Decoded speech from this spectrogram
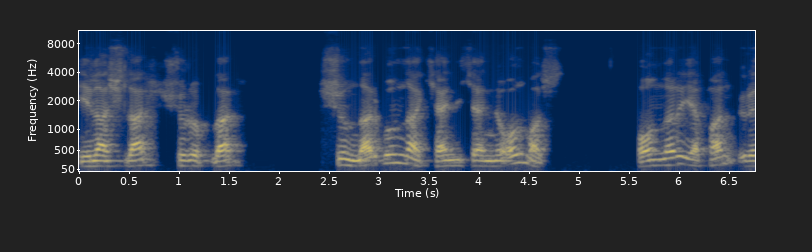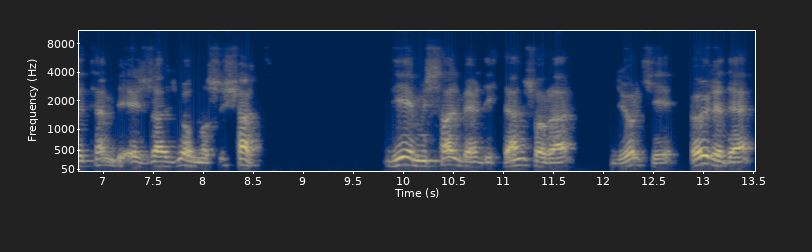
ilaçlar, şuruplar, şunlar bunlar kendi kendine olmaz. Onları yapan, üreten bir eczacı olması şart. diye misal verdikten sonra diyor ki öyle de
